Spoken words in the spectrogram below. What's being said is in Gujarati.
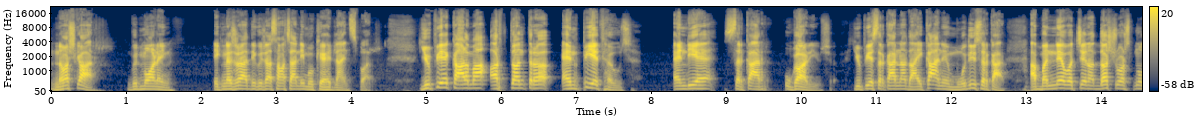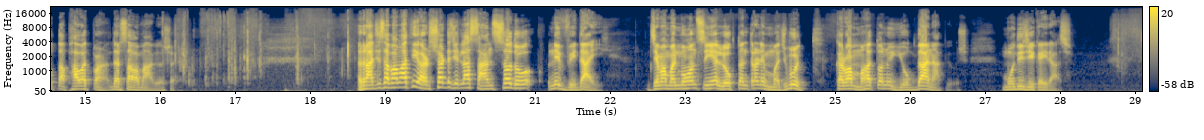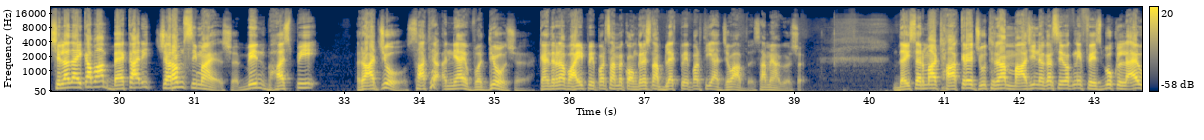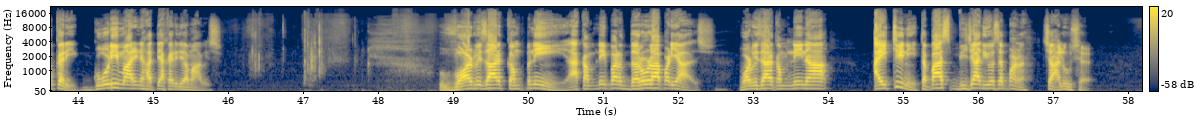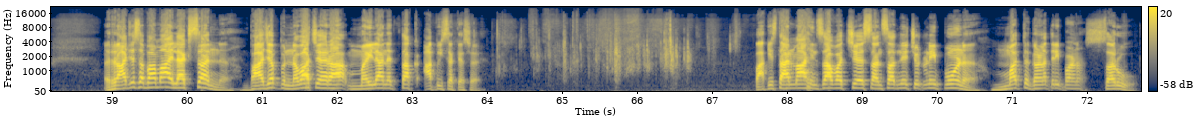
નમસ્કાર. ગુડ મોર્નિંગ એક નજર આજની ગુજરાત સમાચારની મુખ્ય હેડલાઇન્સ પર. યુપીએ કાળમાં અર્થતંત્ર એનપીએ થયું છે. એનડીએ સરકાર ઉગાડ્યું છે. યુપીએ સરકારના દાયકા અને મોદી સરકાર આ બંને વચ્ચેના દસ વર્ષનો તફાવત પણ દર્શાવવામાં આવ્યો છે. રાજ્યસભામાંથી અડસઠ જેટલા સાંસદોની વિદાય. જેમાં મનમોહન સિંહે લોકતંત્રને મજબૂત કરવા મહત્વનું યોગદાન આપ્યું છે. મોદીજી કહી રહ્યા છે. છેલ્લા દાયકામાં બેકારી ચરમસીમાએ છે. બિન ભાજપી રાજ્યો સાથે અન્યાય વધ્યો છે. કેન્દ્રના વ્હાઇટ પેપર સામે કોંગ્રેસના બ્લેક પેપરથી આ જવાબ સામે આવ્યો છે. દહીસરમાં ઠાકરે જૂથના માજી નગરસેવકની ફેસબુક લાઈવ કરી ગોળી મારીને હત્યા કરી દેવામાં આવી છે. વોર્ડ વિઝાર્ડ કંપની, આ કંપની પર દરોડા પડ્યા છે. વોર્ડ વિઝાર્ડ કંપનીના આઈટીની તપાસ બીજા દિવસે પણ ચાલુ છે. રાજ્યસભામાં ઇલેક્શન. ભાજપ નવા ચહેરા મહિલાને તક આપી શકે છે. પાકિસ્તાનમાં હિંસા વચ્ચે સંસદની ચૂંટણી પૂર્ણ. મત ગણતરી પણ શરૂ.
